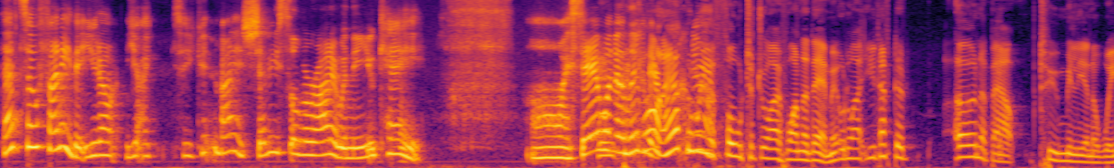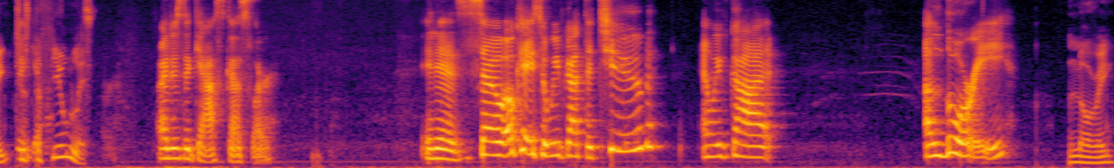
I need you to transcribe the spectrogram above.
That's so funny that you don't. You, I, so you couldn't buy a Chevy Silverado in the UK. Oh, I say I want to live there. How can we afford to drive one of them? It would like you'd have to earn about two million a week just to fuel it. It is a gas guzzler. It is. So, okay, so we've got the tube and we've got a lorry. Lorry.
